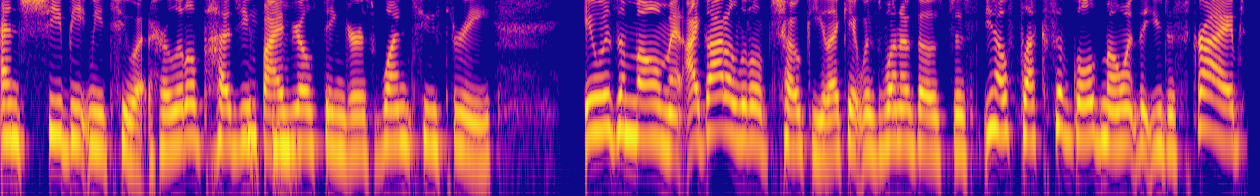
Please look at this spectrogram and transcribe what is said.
And she beat me to it. Her little pudgy mm-hmm. five year old fingers, one, two, three. It was a moment. I got a little choky, like it was one of those just, you know, flecks of gold moment that you described.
